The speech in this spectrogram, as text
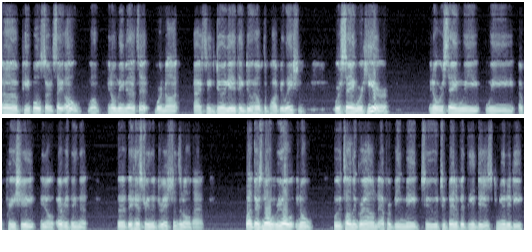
uh, people start to say, "Oh, well, you know, maybe that's it. We're not actually doing anything to help the population. We're saying we're here. You know, we're saying we we appreciate you know everything that the the history and the traditions and all that, but there's no real you know boots on the ground effort being made to to benefit the indigenous community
